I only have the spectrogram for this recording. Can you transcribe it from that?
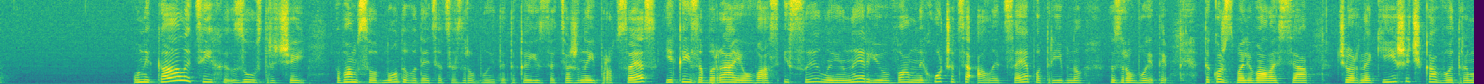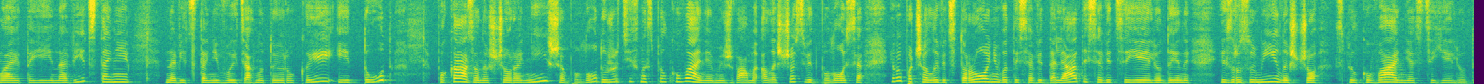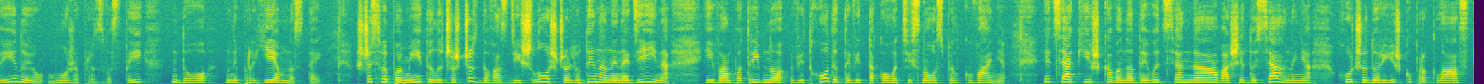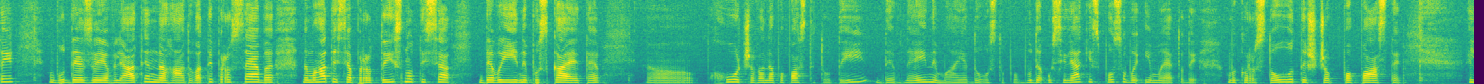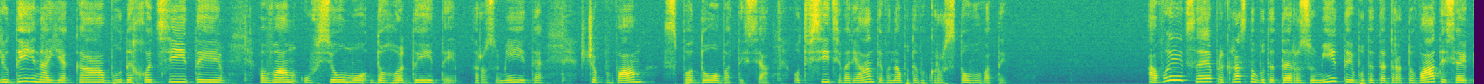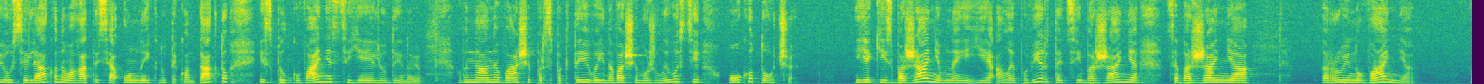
уникали цих зустрічей, вам все одно доведеться це зробити. Такий затяжний процес, який забирає у вас і сили, і енергію. Вам не хочеться, але це потрібно зробити. Також змалювалася чорна кішечка, ви тримаєте її на відстані, на відстані витягнутої руки, і тут. Показано, що раніше було дуже тісне спілкування між вами, але щось відбулося, і ви почали відсторонюватися, віддалятися від цієї людини, і зрозуміли, що спілкування з цією людиною може призвести до неприємностей. Щось ви помітили, чи щось до вас дійшло, що людина ненадійна, і вам потрібно відходити від такого тісного спілкування. І ця кішка вона дивиться на ваші досягнення, хоче доріжку прокласти, буде заявляти, нагадувати про себе, намагатися протиснутися, де ви її не пускаєте. Е, Хоче вона попасти туди, де в неї немає доступу. Буде усілякі способи і методи використовувати, щоб попасти. Людина, яка буде хотіти вам у всьому догодити, розумієте, щоб вам сподобатися. От всі ці варіанти вона буде використовувати. А ви це прекрасно будете розуміти, будете дратуватися і усіляко намагатися уникнути контакту і спілкування з цією людиною. Вона на ваші перспективи і на ваші можливості око точе. Якісь бажання в неї є, але повірте, ці бажання це бажання руйнування.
